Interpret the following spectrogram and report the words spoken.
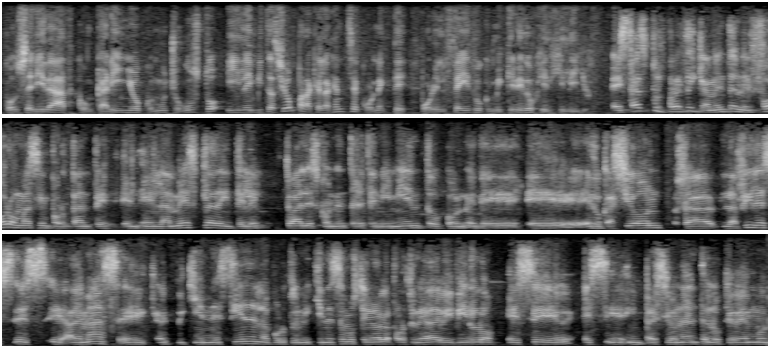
con seriedad, con cariño, con mucho gusto. Y la invitación para que la gente se conecte por el Facebook, mi querido Gilgilillo. Estás pues prácticamente en el foro más importante, en, en la mezcla de intelectuales con entretenimiento, con de eh, educación. O sea, la FIL es, eh, además eh, quienes tienen la oportunidad, quienes hemos tenido la oportunidad de vivirlo, es, es impresionante lo que vemos,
